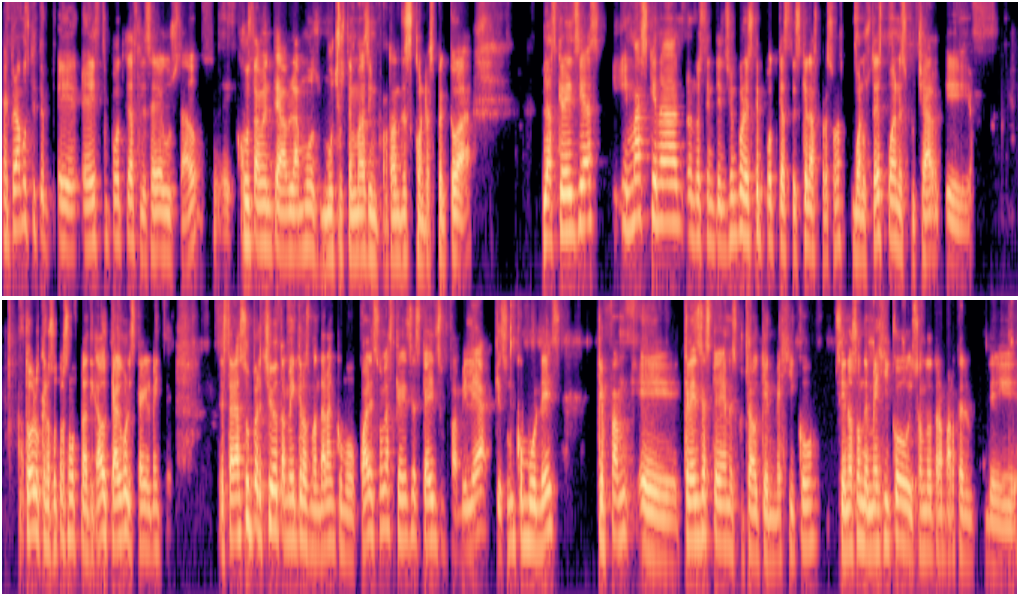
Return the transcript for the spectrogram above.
esperamos que te- eh, este podcast les haya gustado. Eh, justamente hablamos muchos temas importantes con respecto a las creencias y más que nada nuestra intención con este podcast es que las personas, bueno, ustedes puedan escuchar eh, todo lo que nosotros hemos platicado y que algo les caiga el 20. Estaría súper chido también que nos mandaran como cuáles son las creencias que hay en su familia que son comunes, qué eh, creencias que hayan escuchado aquí en México, si no son de México y son de otra parte de,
